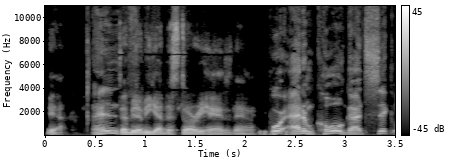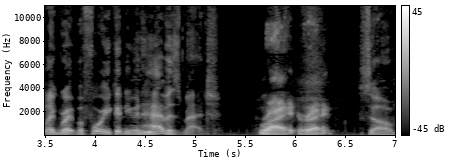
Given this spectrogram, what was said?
yeah. And WWE got the story hands down. poor Adam Cole got sick like right before he couldn't even have his match. Right, right. So,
